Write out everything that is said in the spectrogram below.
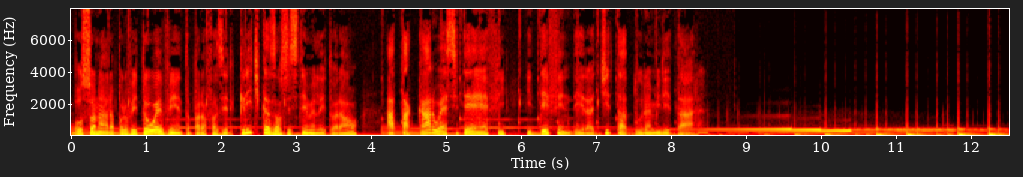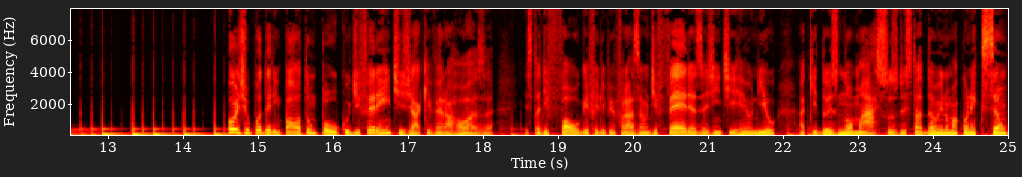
Bolsonaro aproveitou o evento para fazer críticas ao sistema eleitoral, atacar o STF e defender a ditadura militar. Hoje o Poder em Pauta um pouco diferente, já que Vera Rosa está de folga e Felipe Frazão de férias. A gente reuniu aqui dois nomaços do Estadão e numa conexão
